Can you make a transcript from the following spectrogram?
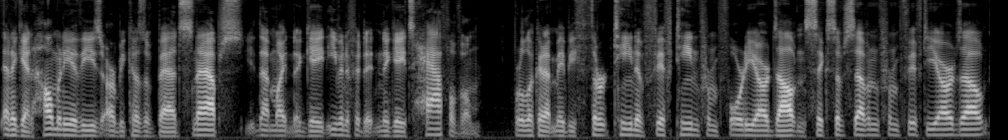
And again, how many of these are because of bad snaps? That might negate, even if it negates half of them. We're looking at maybe 13 of 15 from 40 yards out and 6 of 7 from 50 yards out.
